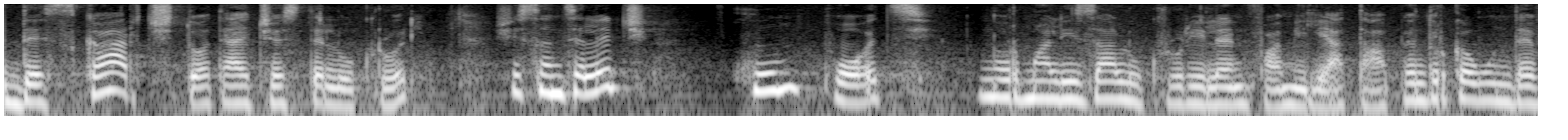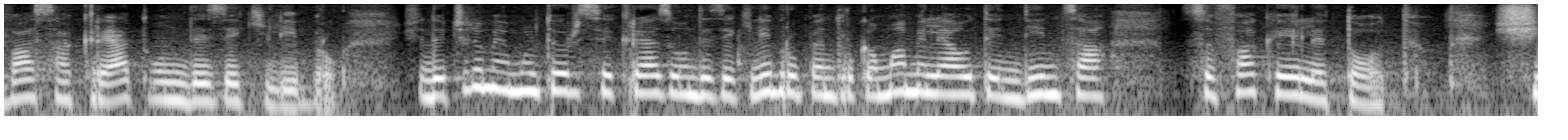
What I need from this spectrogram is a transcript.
descarci toate aceste lucruri și să înțelegi cum poți normaliza lucrurile în familia ta, pentru că undeva s-a creat un dezechilibru. Și de cele mai multe ori se creează un dezechilibru pentru că mamele au tendința să facă ele tot. Și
